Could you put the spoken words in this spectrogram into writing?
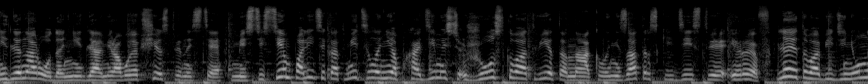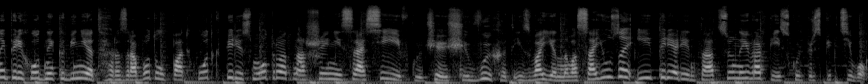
ни для народа, ни для мировой общественности. Вместе с тем политика отметила необходимость жесткого ответа на колонизаторские действия РФ. Для этого Объединенный переходный кабинет разработал подход к пересмотру отношений с Россией, включающий выход из военного союза и переориентацию на европейскую перспективу.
